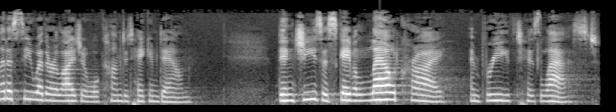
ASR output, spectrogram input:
let us see whether Elijah will come to take him down. Then Jesus gave a loud cry and breathed his last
